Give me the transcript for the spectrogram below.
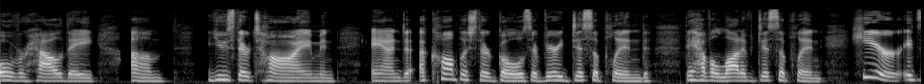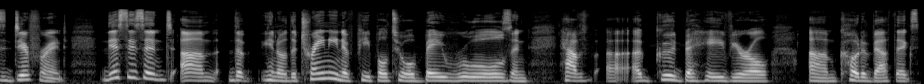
over how they um, use their time and and accomplish their goals. They're very disciplined. They have a lot of discipline. Here, it's different. This isn't um, the you know the training of people to obey rules and have a, a good behavioral um, code of ethics.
